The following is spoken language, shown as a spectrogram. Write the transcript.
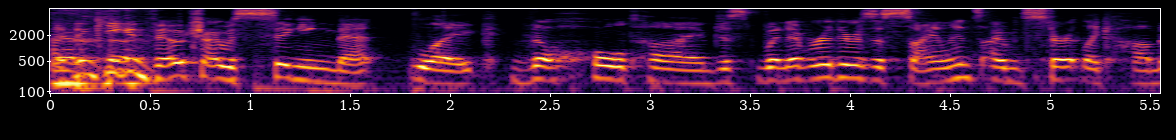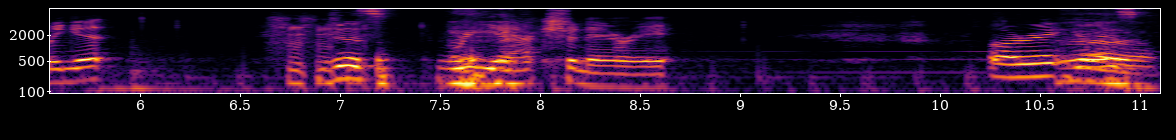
I think he can vouch I was singing that like the whole time. Just whenever there was a silence, I would start like humming it. Just reactionary. Alright, guys. Ah.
